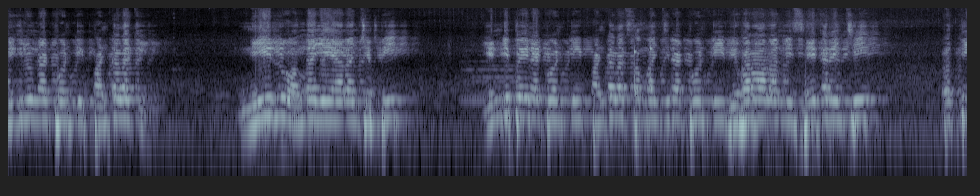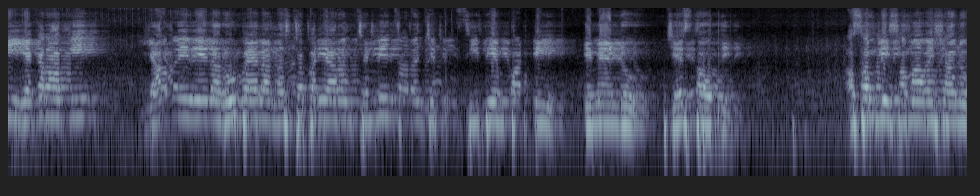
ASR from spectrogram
మిగిలినటువంటి పంటలకి నీళ్ళు అందజేయాలని చెప్పి ఎండిపోయినటువంటి పంటలకు సంబంధించినటువంటి వివరాలన్నీ సేకరించి ప్రతి ఎకరాకి యాభై వేల రూపాయల నష్టపరిహారం చెల్లించాలని చెప్పి సిపిఎం పార్టీ డిమాండ్ చేస్తా ఉంది. అసెంబ్లీ సమావేశాలు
